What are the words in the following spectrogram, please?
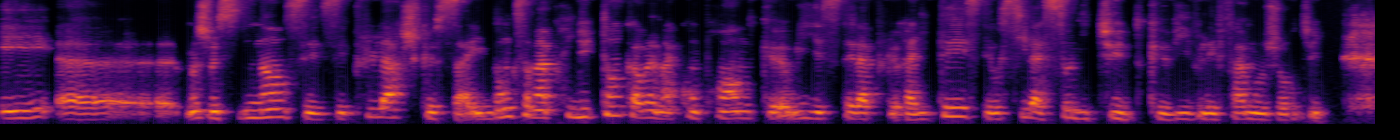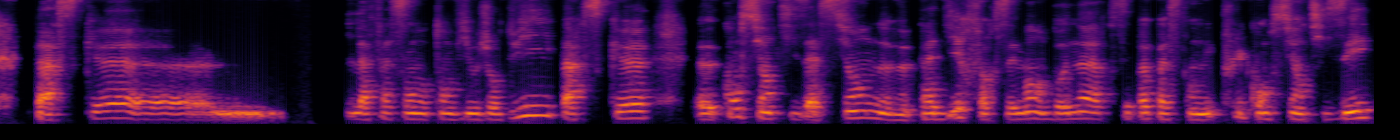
Et euh, moi, je me suis dit non, c'est plus large que ça. Et donc, ça m'a pris du temps quand même à comprendre que oui, c'était la pluralité, c'était aussi la solitude que vivent les femmes aujourd'hui. Parce que euh, la façon dont on vit aujourd'hui parce que euh, conscientisation ne veut pas dire forcément bonheur. C'est pas parce qu'on est plus conscientisé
